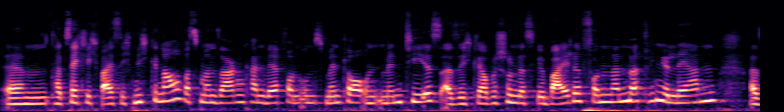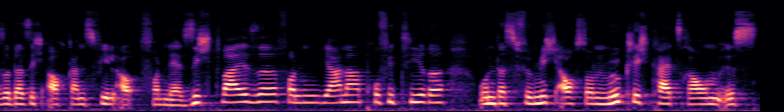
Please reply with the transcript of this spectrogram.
Ähm, tatsächlich weiß ich nicht genau, was man sagen kann, wer von uns Mentor und Mentee ist. Also ich glaube schon, dass wir beide voneinander Dinge lernen. Also dass ich auch ganz viel von der Sichtweise von Jana profitiere und dass für mich auch so ein Möglichkeitsraum ist,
